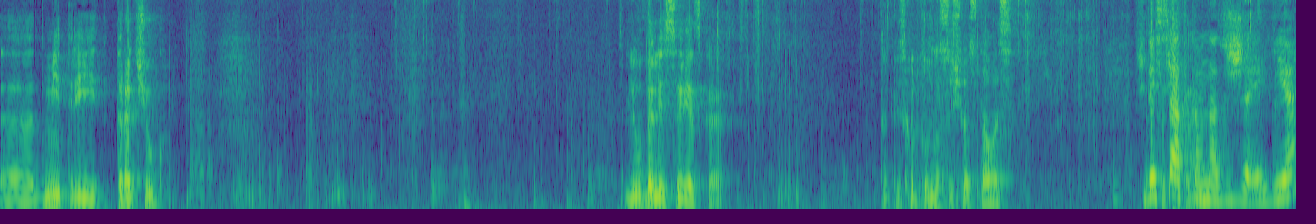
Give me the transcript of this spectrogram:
Э, Дмитрий Трачук. Люда Лисовецкая. Так, и сколько у нас еще осталось? Сейчас Десятка в посчитаем. нас вже є.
